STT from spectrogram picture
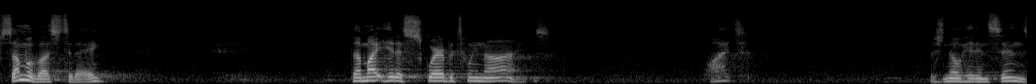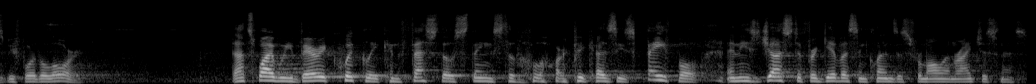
For some of us today, that might hit us square between the eyes. What? There's no hidden sins before the Lord. That's why we very quickly confess those things to the Lord because He's faithful and He's just to forgive us and cleanse us from all unrighteousness.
